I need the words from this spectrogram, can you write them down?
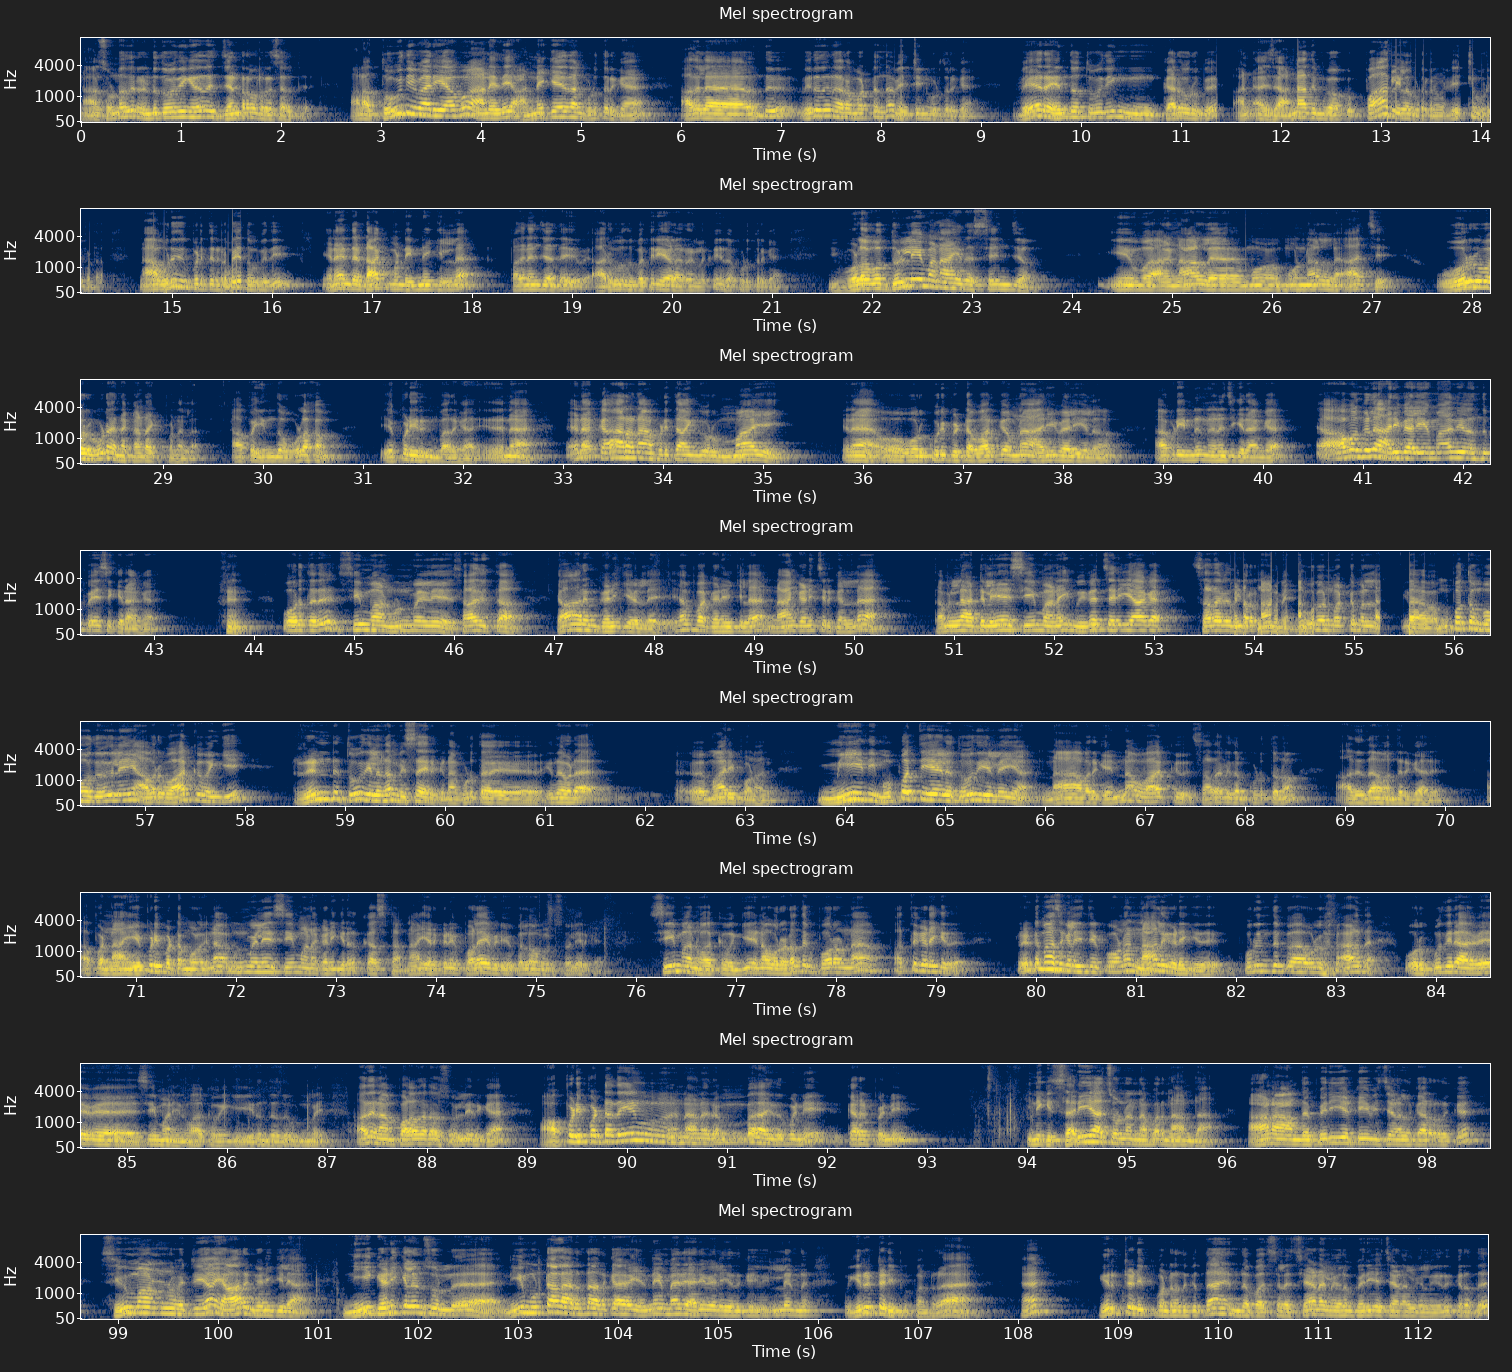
நான் சொன்னது ரெண்டு தொகுதிங்கிறது ஜென்ரல் ரிசல்ட்டு ஆனால் தொகுதி வாரியாகவும் அன்னைதே அன்னைக்கே தான் கொடுத்துருக்கேன். அதில் வந்து விருதுநரை மட்டும்தான் வெற்றின்னு கொடுத்துருக்கேன். வேறு எந்த தொகுதியும் கரூருக்கு அண்ணா அதிமுகவுக்கு பாதியில் கொடுத்துருக்கணும் வெற்றி உறுதிப்பட்டேன் நான் உறுதிப்படுத்திருக்கிற தொகுதி ஏன்னா இந்த டாக்குமெண்ட் இன்றைக்கி இல்லை. பதினஞ்சாம் தேதி அறுபது பத்திரிகையாளர்களுக்கு இதை கொடுத்துருக்கேன். இவ்வளவு துல்லியமாக நான் இதை செஞ்சோம். நாலு மூ மூணு நாள் ஆச்சு. ஒருவர் கூட என்னை கண்டக்ட் பண்ணலை. அப்போ இந்த உலகம் எப்படி இருக்குன்னு பாருங்க. என்ன ஏன்னா காரணம் அப்படித்தான் இங்கே ஒரு மாயை. ஏன்னா ஒ- ஒரு குறிப்பிட்ட வர்க்கம்னா அறிவாளிகளும் அப்படின்னு நினச்சிக்கிறாங்க. அவங்களும் அறிவாளிய மாதிரி வந்து பேசிக்கிறாங்க. ஒருத்தர் சீமான் உண்மையிலேயே சாதித்தார். யாரும் கணிக்கவில்லை. ஏன்ப்பா கணிக்கல? நான் கணிச்சிருக்கேன்ல. தமிழ்நாட்டிலேயே சீமானை மிகச்சரியாக சதவீதம் ஒருவன் மட்டுமல்ல. இந்த முப்பத்தொம்போது இதுலேயும் அவர் வாக்கு வங்கி ரெண்டு தொகுதியில் தான் மிஸ் ஆயிருக்கு. நான் கொடுத்த இதை விட மாறி போனார். மீதி முப்பத்தி ஏழு தொகுதியிலையும் நான் அவருக்கு என்ன வாக்கு சதவீதம் கொடுத்தனோ அதுதான் வந்திருக்காரு. அப்போ நான் எப்படிப்பட்ட மொழினா உண்மையிலேயே சீமானை கணிக்கிறது கஷ்டம். நான் ஏற்கனவே பழைய வீடியோக்களில் உங்களுக்கு சொல்லியிருக்கேன். சீமான் வாக்கு வங்கி ஏன்னா ஒரு இடத்துக்கு போகிறோம்னா பத்து கிடைக்குது. ரெண்டு மாதம் கழித்து போனால் நாலு கிடைக்குது. புரிந்து உள்ள ஆழ்ந்த ஒரு புதிராகவே சீமானின் வாக்கு வங்கி இருந்தது உண்மை. அதை நான் பல தடவை சொல்லியிருக்கேன். அப்படிப்பட்டதையும் நான் ரொம்ப இது பண்ணி கரெக்ட் பண்ணி இன்னைக்கு சரியாக சொன்ன நபர் நான் தான். ஆனால் அந்த பெரிய டிவி சேனல்காரருக்கு சிவமானன் வெற்றியா? யாரும் கணிக்கல. நீ கணிக்கலைன்னு சொல்லு. நீ முட்டாளாக இருந்தால் அதுக்காக என்னை மாதிரி அறிவியல் எதுக்கு இல்லைன்னு இருட்டடிப்பு பண்ணுற இருட்டடிப்பு பண்ணுறதுக்கு தான் இந்த சில சேனல்களும் பெரிய சேனல்கள் இருக்கிறது.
